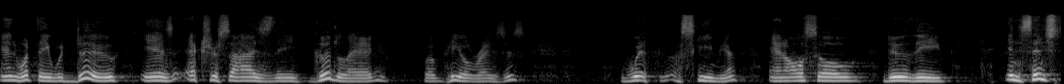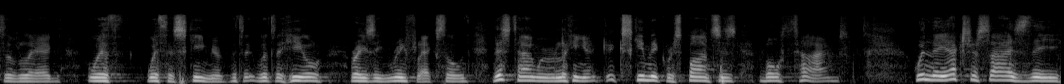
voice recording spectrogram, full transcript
And what they would do is exercise the good leg of heel raises with ischemia and also do the insensitive leg with, with ischemia, with the, with the heel raising reflex. So this time we were looking at ischemic responses both times. When they exercised the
